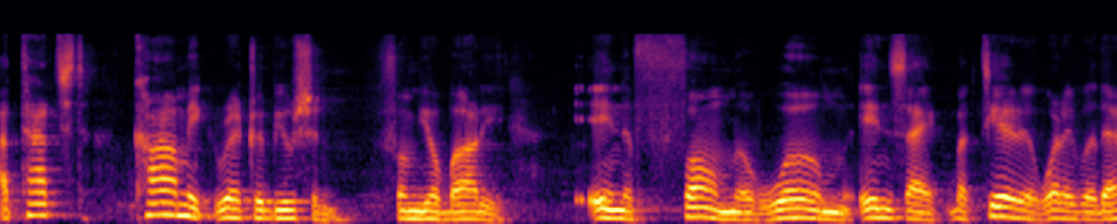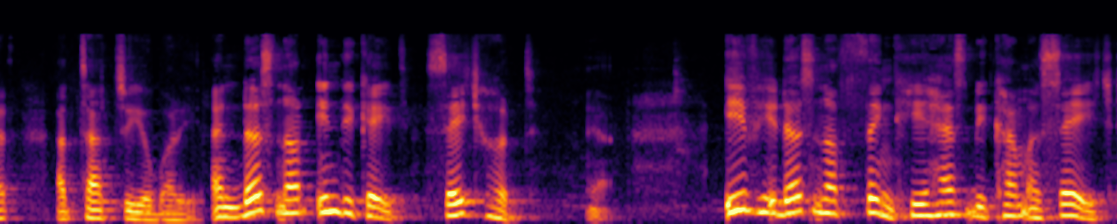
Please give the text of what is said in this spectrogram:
attached karmic retribution from your body in the form of worm, insect, bacteria, whatever that attached to your body. And does not indicate sagehood if he does not think he has become a sage,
